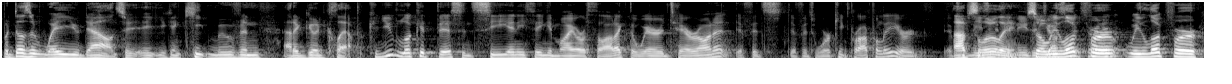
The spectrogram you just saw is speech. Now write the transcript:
but doesn't weigh you down, so it, you can keep moving at a good clip. Can you look at this and see anything in my orthotic, the wear and tear on it, if it's if it's working properly or it needs- Absolutely. needs so we look for we look for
